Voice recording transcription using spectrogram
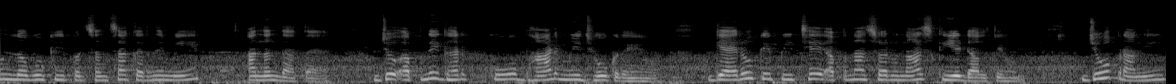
उन लोगों की प्रशंसा करने में आनंद आता है, जो अपने घर को भाड़ में झोंक रहे हों। गैरों के पीछे अपना सर्वनाश किए डालते हों। जो प्राणी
